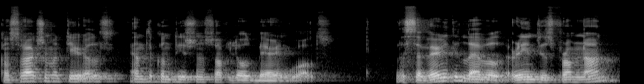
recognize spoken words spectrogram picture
construction materials, and the conditions of load-bearing walls. The severity level ranges from none,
